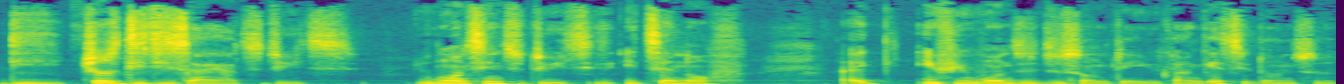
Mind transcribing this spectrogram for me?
the just the desire to do it. Wanting to do it it's enough. Like if you want to do something you can get it done so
